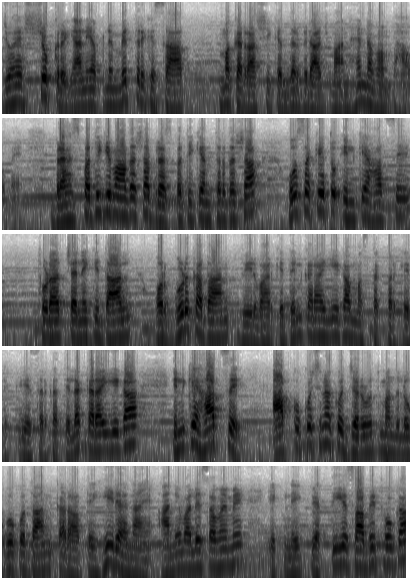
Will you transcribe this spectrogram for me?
जो है शुक्र, यानी अपने मित्र के साथ मकर राशि के अंदर विराजमान है नवम भाव में। बृहस्पति की महादशा, बृहस्पति की अंतरदशा, हो सके तो इनके हाथ से थोड़ा चने की दाल और गुड़ का दान वीरवार के दिन कराइएगा मस्तक पर केसर का तिलक कराइएगा। इनके हाथ से आपको कुछ ना कुछ जरूरतमंद लोगों को दान कराते ही रहना है। आने वाले समय में एक नेक व्यक्ति ये साबित होगा।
